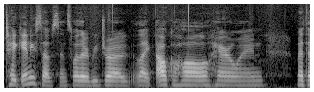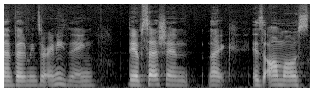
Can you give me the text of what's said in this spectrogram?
take any substance, whether it be drug like alcohol, heroin, methamphetamines, or anything, the obsession like is almost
